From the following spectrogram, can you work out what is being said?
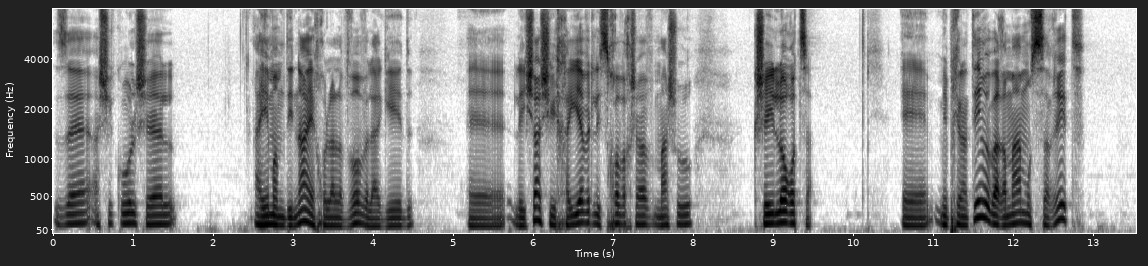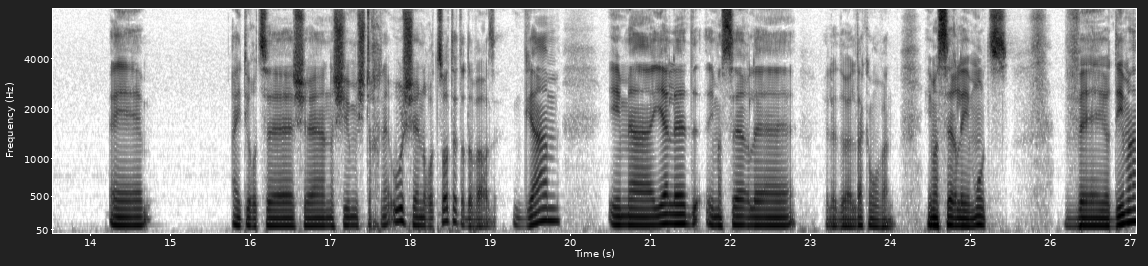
זה השיקול של האם המדינה יכולה לבוא ולהגיד אה, לאישה שהיא חייבת לסחוב עכשיו משהו כשהיא לא רוצה. אה, מבחינתי וברמה המוסרית, אה, הייתי רוצה שאנשים ישתכנעו שהן רוצות את הדבר הזה. גם אם הילד יימסר ל... ילד או ילדה כמובן, יימסר לאימוץ. ויודעים מה?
